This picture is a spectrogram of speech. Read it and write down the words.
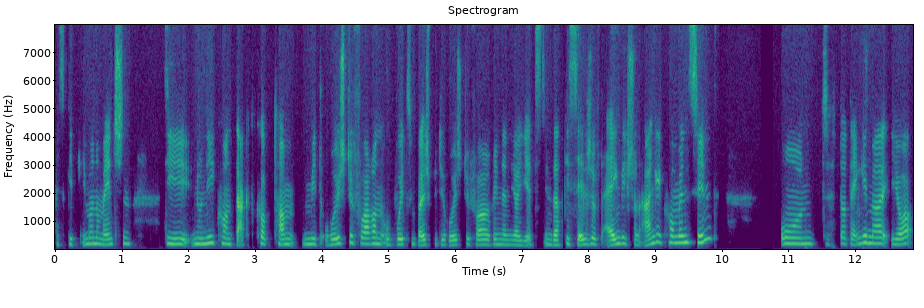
Es gibt immer noch Menschen, die noch nie Kontakt gehabt haben mit Rollstuhlfahrern, obwohl zum Beispiel die Rollstuhlfahrerinnen ja jetzt in der Gesellschaft eigentlich schon angekommen sind. Und da denke ich mir, ja,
